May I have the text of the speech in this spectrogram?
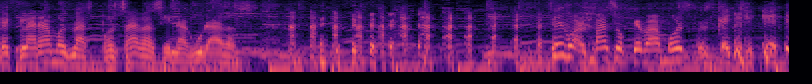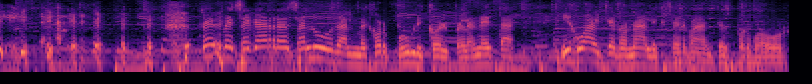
declaramos las posadas inauguradas. Digo, al paso que vamos, pues que... Pepe Segarra saluda al mejor público del planeta, igual que don Alex Cervantes, por favor.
